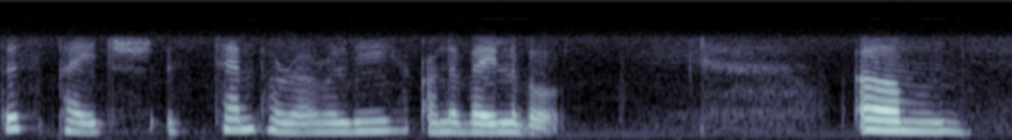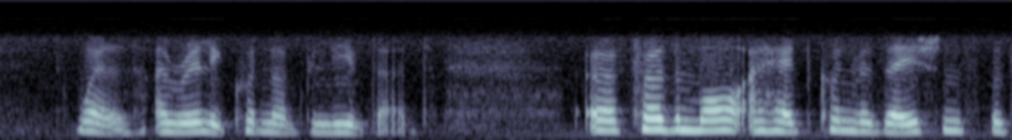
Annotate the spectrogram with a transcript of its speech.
this page is temporarily unavailable. Um, well, I really could not believe that. Uh, furthermore, I had conversations with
